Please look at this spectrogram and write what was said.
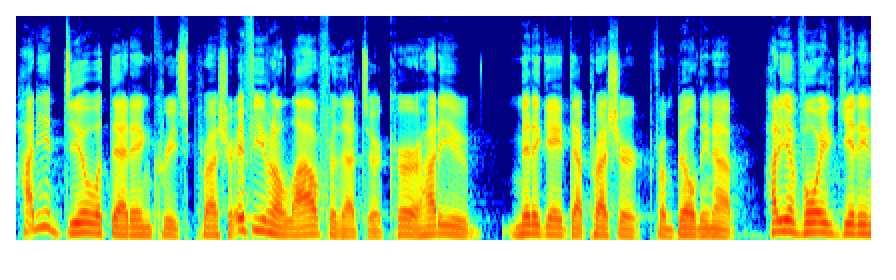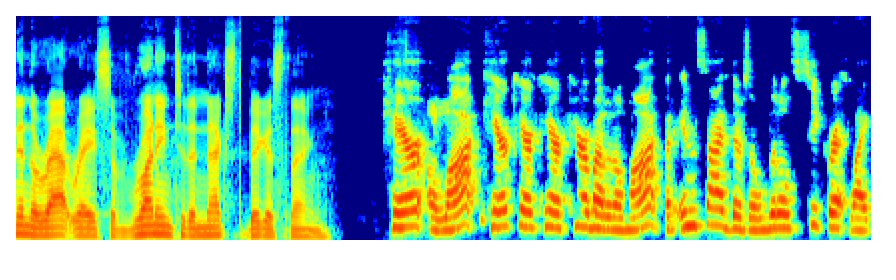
How do you deal with that increased pressure? If you even allow for that to occur, how do you mitigate that pressure from building up? How do you avoid getting in the rat race of running to the next biggest thing? care a lot, care, care, care, care about it a lot. But inside, there's a little secret, like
